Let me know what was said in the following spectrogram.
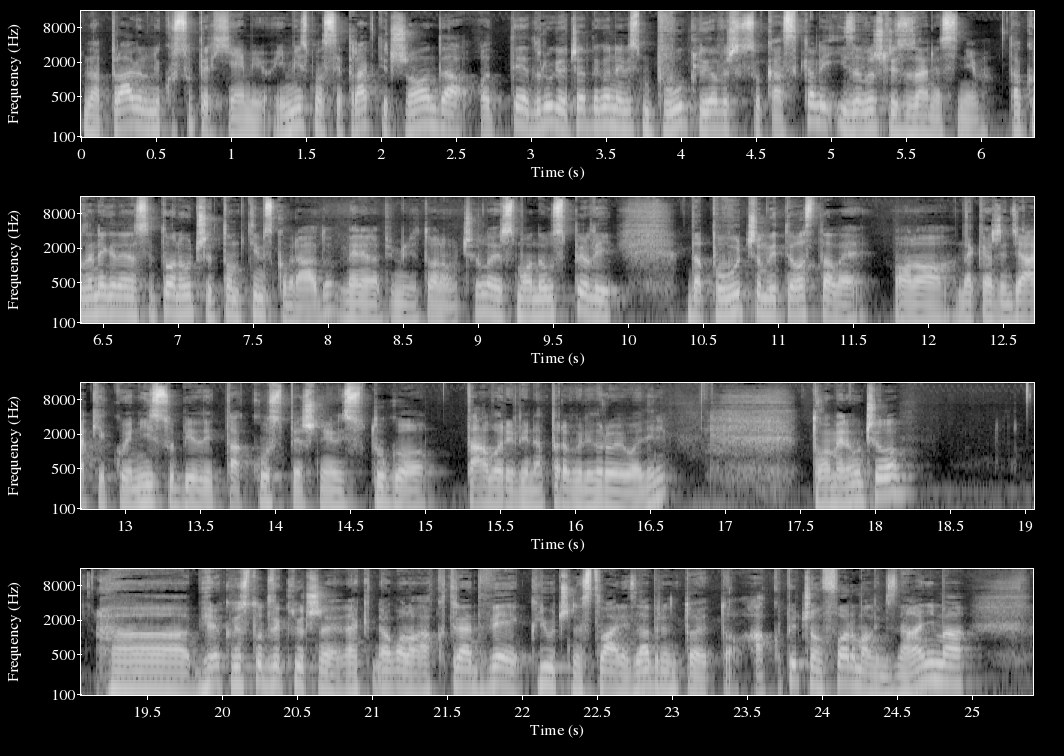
napravili neku super hemiju i mi smo se praktično onda od te druge četiri godine mi smo povukli ove što su kaskali i završili su zajedno sa njima. Tako da nekada se to naučili tom timskom radu, mene na primjer je to naučilo, jer smo onda uspeli da povučemo i te ostale, ono, da kažem, đake koji nisu bili tako uspešni ili su tugo tavorili na prvoj ili drugoj godini. To me naučilo. Uh, bih rekao da su to dve ključne, ono, ako treba dve ključne stvari zabiram, to je to. Ako pričam o formalnim znanjima,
